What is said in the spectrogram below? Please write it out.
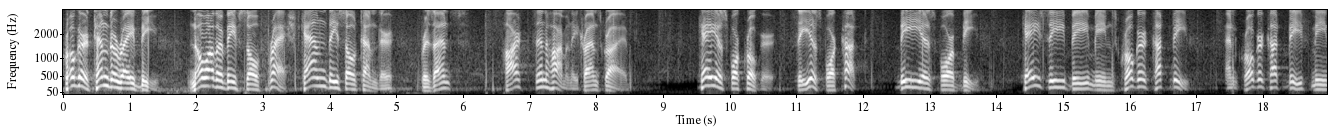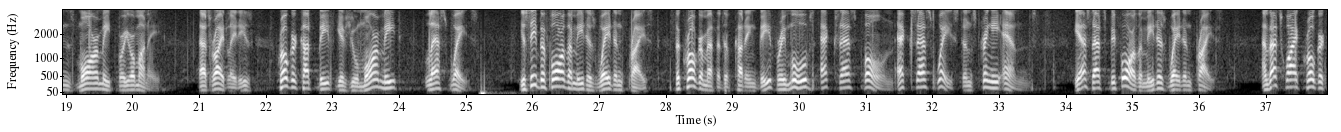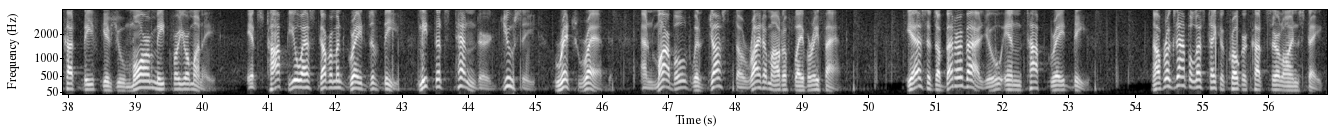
Kroger Tenderay Beef. No other beef so fresh can be so tender. Presents Hearts in Harmony, transcribed. K is for Kroger. C is for cut. B is for beef. KCB means Kroger cut beef. And Kroger cut beef means more meat for your money. That's right, ladies. Kroger cut beef gives you more meat, less waste. You see, before the meat is weighed and priced, the Kroger method of cutting beef removes excess bone, excess waste, and stringy ends. Yes, that's before the meat is weighed and priced. And that's why Kroger cut beef gives you more meat for your money. It's top U.S. government grades of beef, meat that's tender, juicy, rich red, and marbled with just the right amount of flavory fat. Yes, it's a better value in top grade beef. Now, for example, let's take a Kroger cut sirloin steak.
